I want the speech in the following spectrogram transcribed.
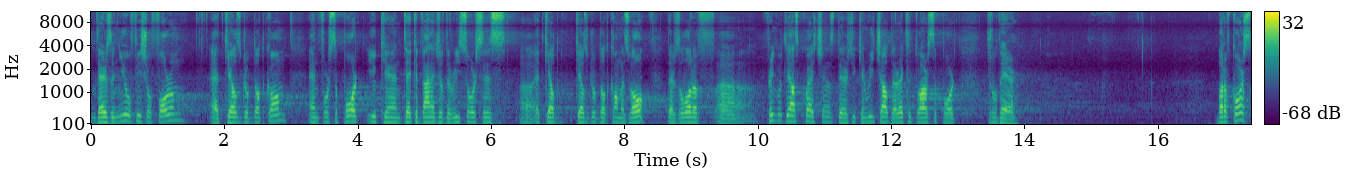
there's a new official forum at chaosgroup.com. And for support, you can take advantage of the resources uh, at chaosgroup.com as well. There's a lot of uh, frequently asked questions. There's, you can reach out directly to our support through there. But of course,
